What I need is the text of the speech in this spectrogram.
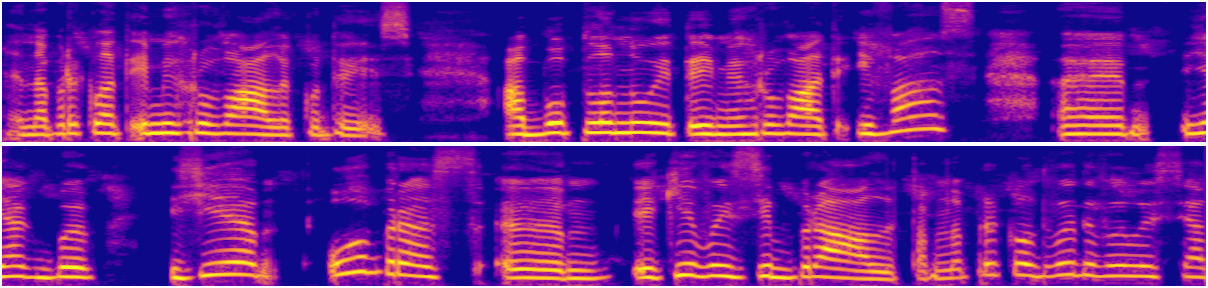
наприклад, емігрували кудись або плануєте емігрувати, і вас е, якби є образ, е, який ви зібрали. Там, наприклад, ви дивилися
